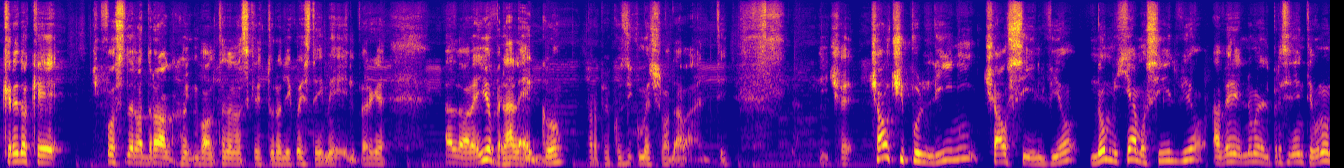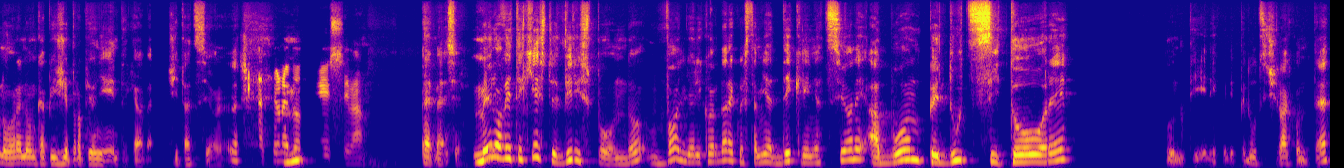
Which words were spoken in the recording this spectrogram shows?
credo che ci fosse della droga coinvolta nella scrittura di questa email, perché allora io ve la leggo proprio così come ce l'ho davanti. Dice: Ciao Cipollini, ciao Silvio. Non mi chiamo Silvio, avere il nome del presidente è un onore, non capisci proprio niente. Che vabbè, citazione. Citazione dottissima. Eh beh, sì. Me lo avete chiesto e vi rispondo. Voglio ricordare questa mia declinazione a buon peduzzitore. Puntini, quindi Peduzzi ce l'ha con te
